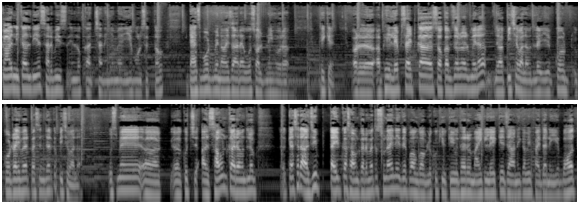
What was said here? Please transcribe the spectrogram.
कार निकाल दिए सर्विस इन लोग का अच्छा नहीं है मैं ये बोल सकता हूँ। डैशबोर्ड में नॉइज़ आ रहा है वो सॉल्व नहीं हो रहा। ठीक है? और अभी लेफ़्ट साइड का शॉक ऑब्जर्वर मेरा पीछे वाला मतलब ये को को ड्राइवर पैसेंजर का पीछे वाला। उसमें अ, कुछ साउंड कर रहा है मतलब कैसा रहा अजीब टाइप का साउंड कर रहा है। मैं तो सुना ही नहीं दे पाऊँगा आप लोग को क्योंकि उधर माइक लेके जाने का भी फ़ायदा नहीं है। बहुत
